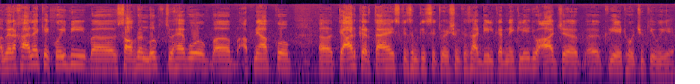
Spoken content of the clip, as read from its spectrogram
और मेरा ख्याल है कि कोई भी सॉवरन मुल्क जो है वो आ, अपने आप को तैयार करता है इस किस्म की सिचुएशन के साथ डील करने के लिए जो आज क्रिएट हो चुकी हुई है।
